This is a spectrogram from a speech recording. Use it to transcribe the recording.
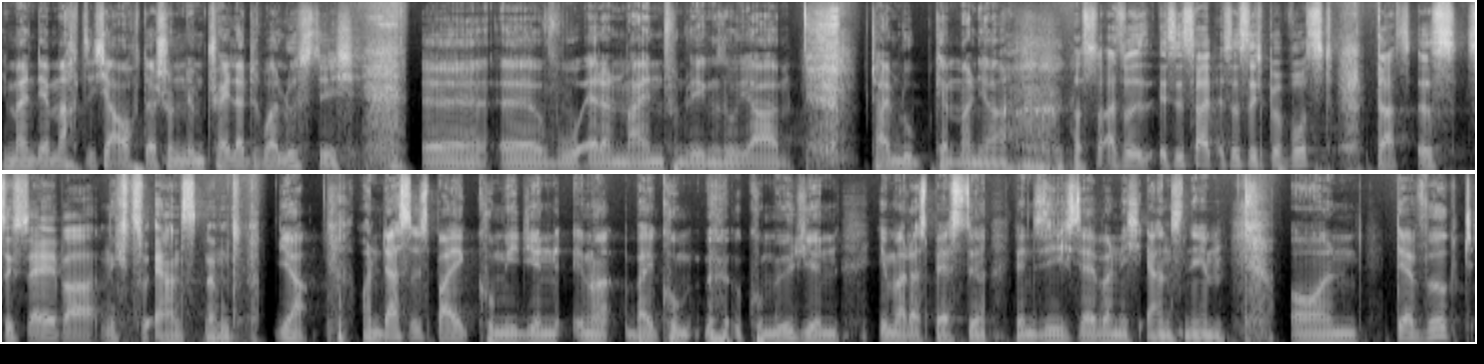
ich meine, der macht sich ja auch da schon im Trailer drüber lustig, äh, äh, wo er dann meint, von wegen so, ja, Time Loop kennt man ja. Also es ist halt, es ist sich bewusst, dass es sich selber nicht zu ernst nimmt. Ja, und das ist bei Comedien immer, bei Kom Komödien immer das Beste, wenn sie sich selber nicht ernst nehmen. Und der wirkt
